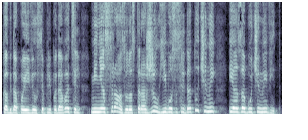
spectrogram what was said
Когда появился преподаватель, меня сразу насторожил его сосредоточенный и озабоченный вид.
